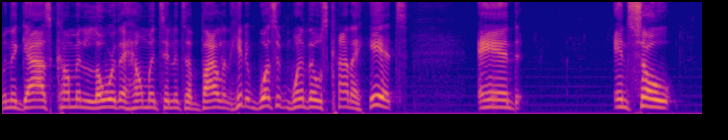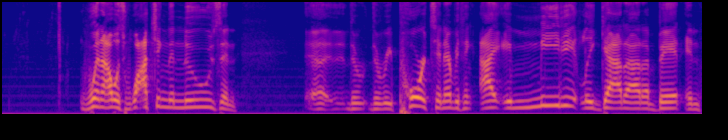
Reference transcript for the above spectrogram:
when the guys come and lower the helmets and it's a violent hit. It wasn't one of those kind of hits, and and so when I was watching the news and uh, the the reports and everything, I immediately got out of bed and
